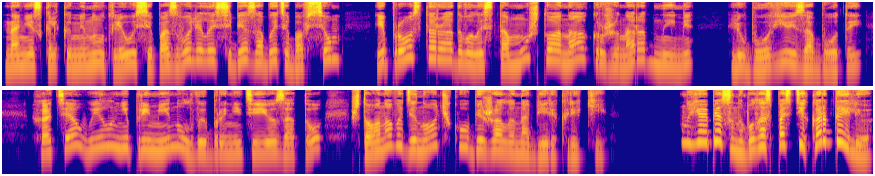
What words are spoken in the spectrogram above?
На несколько минут Люси позволила себе забыть обо всем и просто радовалась тому, что она окружена родными, любовью и заботой, хотя Уилл не приминул выбронить ее за то, что она в одиночку убежала на берег реки. «Но я обязана была спасти Корделию!»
